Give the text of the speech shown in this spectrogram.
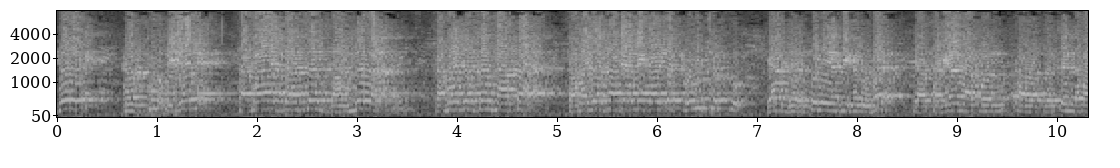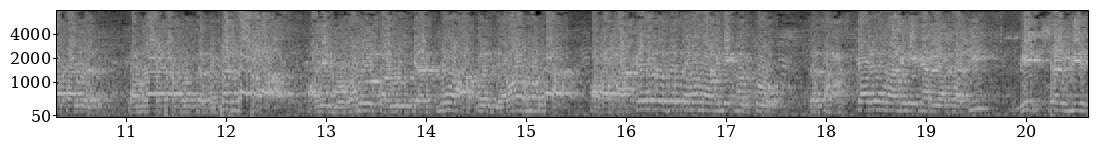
हे कर्तृत्व हे समाजाचं बांधलं लागतं समाजाचं नातं आहे. समाजाचा आम्ही काय तर करू शकतो. या धडपणी या ठिकाणी उभा या सगळ्यांना आपण प्रचंड मतानं कमळाचा फक्त बटन दाबा. आणि मोहनूर तालुक्यातनं आपण जवाब म्हणा आपण हक्कानं जसं त्याला मागणी करतो. तसं हक्काने मागणी करण्यासाठी वीस सर्व्हिस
